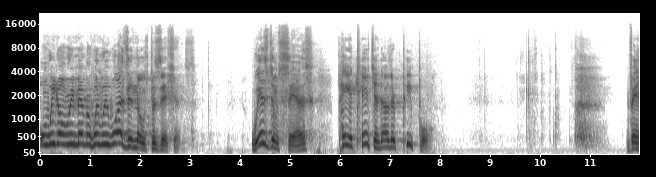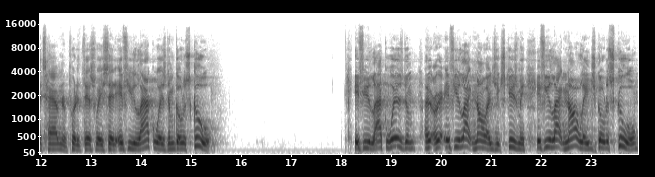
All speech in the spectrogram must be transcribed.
or we don't remember when we was in those positions. Wisdom says, pay attention to other people. Vance Havner put it this way he said, If you lack wisdom, go to school. If you lack wisdom, or if you lack knowledge, excuse me, if you lack knowledge, go to school.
